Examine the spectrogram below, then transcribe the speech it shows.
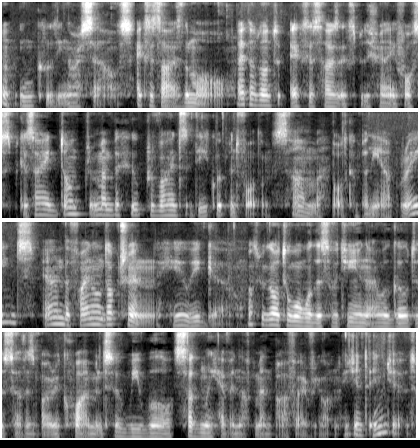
oh, including ourselves. Exercise them all. I don't want to exercise expeditionary forces because I don't remember who provides the equipment for them. Some board company upgrades, and the final doctrine. Here we go. Once we go to war with the Soviet Union, I will go to service by requirement, so we will suddenly have enough manpower for everyone. Agent injured.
